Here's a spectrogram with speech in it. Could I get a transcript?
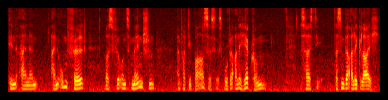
in einen, ein Umfeld, was für uns Menschen einfach die Basis ist, wo wir alle herkommen. Das heißt, da sind wir alle gleich.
